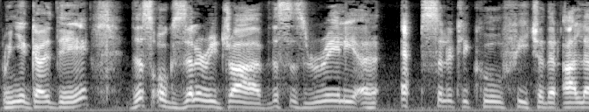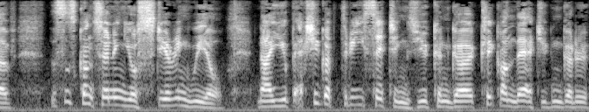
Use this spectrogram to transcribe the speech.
when you go there this auxiliary drive this is really an absolutely cool feature that I love. This is concerning your steering wheel. Now you've actually got three settings. You can go click on that. You can go to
